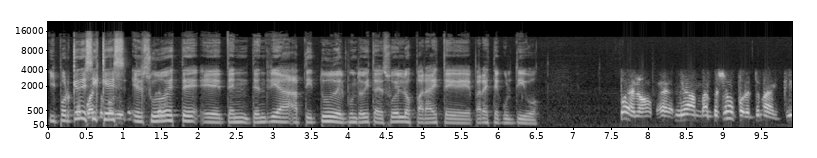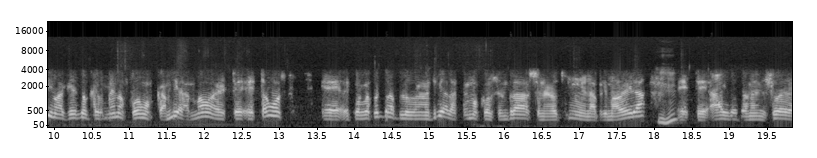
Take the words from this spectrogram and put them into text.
¿Y por qué decís que es el sudoeste eh, tendría aptitud desde el punto de vista de suelos para este para este cultivo? Bueno, eh, mira, empecemos por el tema del clima, que es lo que menos podemos cambiar, ¿no? Este, estamos eh, con respecto a la pluviometría, las tenemos concentradas en el otoño y en la primavera. este Algo también llueve,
